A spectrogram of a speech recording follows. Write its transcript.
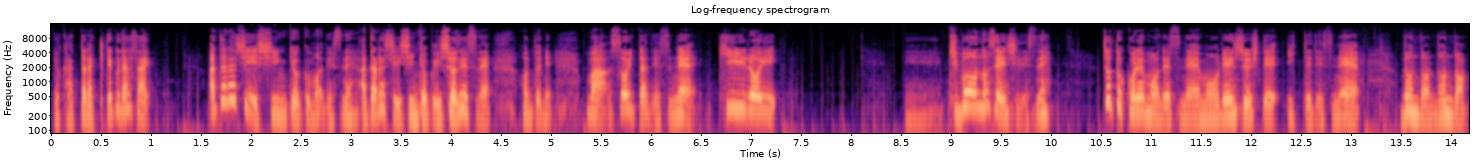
よかったら来てください。新しい新曲もですね、新しい新曲一緒ですね。本当に。まあ、そういったですね、黄色い、えー、希望の戦士ですね。ちょっとこれもですね、もう練習していってですね、どんどんどんどん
